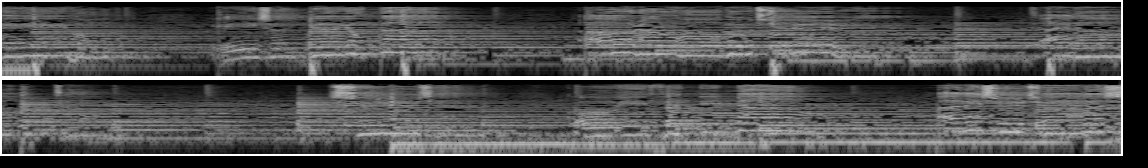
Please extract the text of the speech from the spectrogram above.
给我一整个拥抱。好，让我不至于再潦倒。时间过一分一秒，还是觉得像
